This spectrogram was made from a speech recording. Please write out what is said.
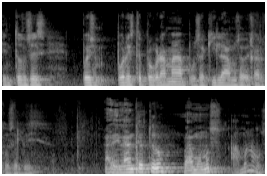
Entonces, pues por este programa, pues aquí la vamos a dejar, José Luis. Adelante, Arturo, vámonos. Vámonos.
